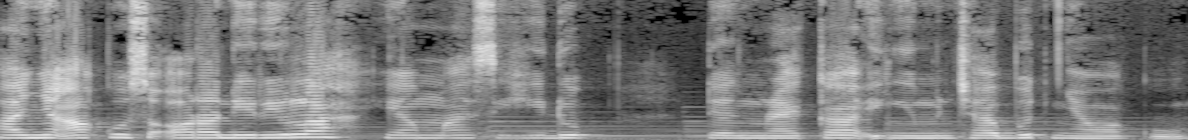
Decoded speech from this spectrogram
Hanya aku seorang dirilah yang masih hidup dan mereka ingin mencabut nyawaku.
